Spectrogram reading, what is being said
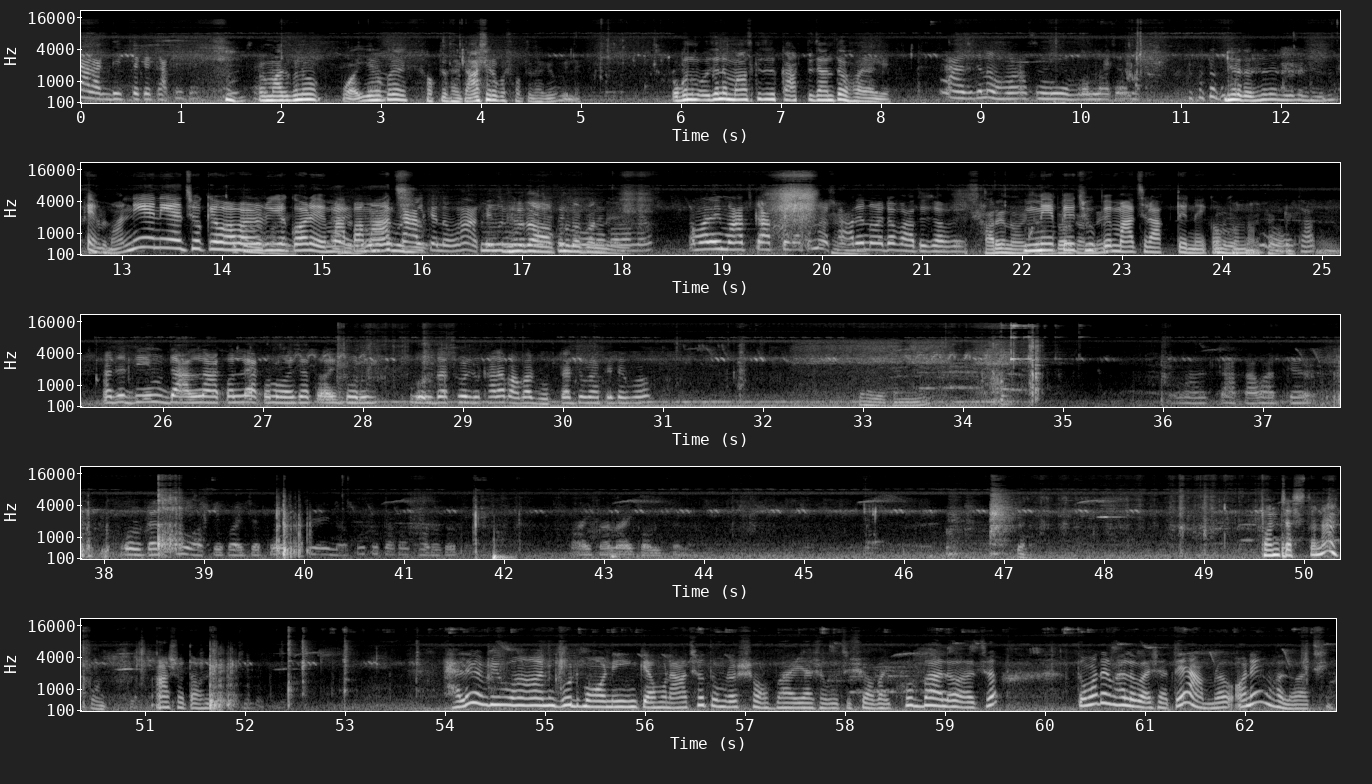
আর এক দিক থেকে কাটে যায়। ওই মাছগুলো উপরে শক্ত থাকে আশের ওপর শক্ত থাকে বুঝলে? ওগুলো ওই জন্য মাছ কিছু কাটতে জানতে হয় আগে। আজকে না মাছ নিয়ে বন্যা চলে। এমন নিয়ে নিয়েছো কেউ আবার ইয়ে করে? মাপা মাছ? হ্যাঁ কোনো ব্যাপার নেই। আমার এই মাছ কাটতে কাটতে না সাড়ে নয়টা বাজে যাবে। সাড়ে নয় মেপে ঝুপে মাছ রাখতে নেই কখনো। ডিম ডাল না করলে এখন হয়ে যেত ওই গরু গরুটার শরীর খারাপ আবার ভুট্টা জোড়াতে দেবো কোনো ব্যাপার নেই আর টাকা বাদে একটু অসুখ হয়েছে করছেই না কত টাকা খরচ হচ্ছে? পায়খানাই কমছে না। পঞ্চাশ তো না? আসো তাহলে। হ্যালো এভরিওয়ান গুড মর্নিং কেমন আছো তোমরা সবাই? আশা করছি সবাই খুব ভালো আছো। তোমাদের ভালোবাসাতে আমরাও অনেক ভালো আছি।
